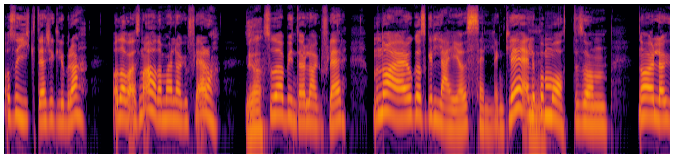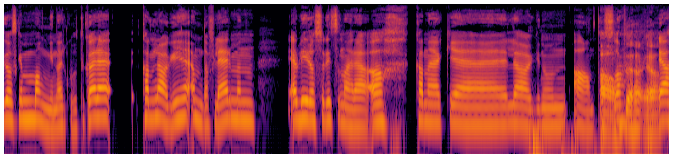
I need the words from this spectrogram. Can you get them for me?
Og så gikk det skikkelig bra. Og da var jeg sånn, ah, da må jeg lage flere, da. ja. Så da begynte jeg å lage flere. Men nå er jeg jo ganske lei av det selv, egentlig. Eller på en måte sånn Nå har jeg lagd ganske mange narkotikaer. Jeg kan lage enda flere, men jeg blir også litt sånn herre Åh, kan jeg ikke lage noe annet også? Annet, ja, ja. Ja.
